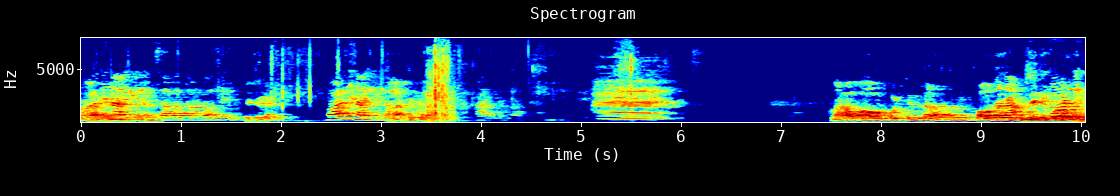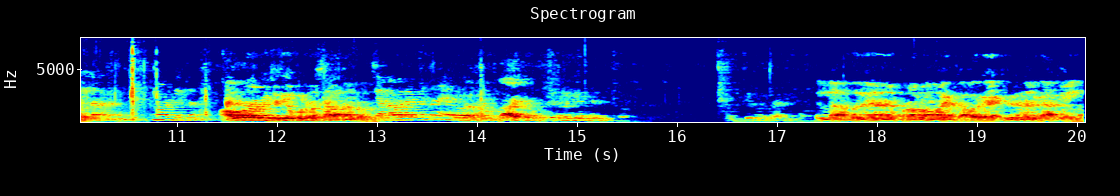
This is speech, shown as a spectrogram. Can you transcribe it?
ಭಾಳ ದಿನ ಆಗಿಲ್ಲ ಸಾಲ ಭಾಳ ದಿನ ಆಗಿಲ್ಲ. ಆರು ತಿಂಗಳು? ಆರು ತಿಂಗಳು? ಆಯ್ತು. ನಾವು ಅವ್ರು ಕೊಟ್ಟಿಲ್ಲ ನಮಗೆ ಅವ್ರು ನಮಗೆ ನೋಡ್ಲಿಲ್ಲ ನೋಡ್ಲಿಲ್ಲ. ಅವ್ರು ನಮಗೆ ಜೊತೆ ಕೊಡೋರು ಸಾಲ ತಗೊಂಡು ಇಲ್ಲ ಅದು ಏನೋ ಪ್ರಾಬ್ಲಮ್ ಆಯ್ತು ಅವ್ರಿಗೆ ಹಾಕಿದ್ರೆ ನನಗೆ ಆಗಲಿಲ್ಲ.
